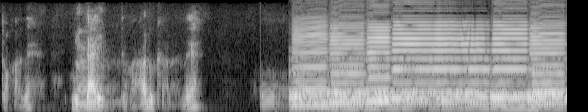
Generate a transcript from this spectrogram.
とかね、見たいとかあるからね。うん、うん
